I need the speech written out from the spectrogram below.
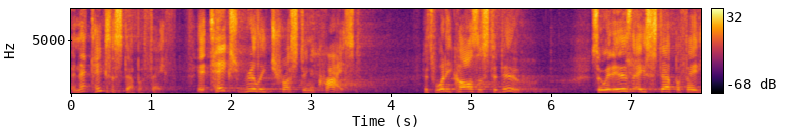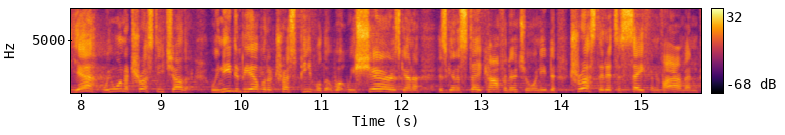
And that takes a step of faith. It takes really trusting Christ. It's what he calls us to do. So it is a step of faith. Yeah, we want to trust each other. We need to be able to trust people that what we share is going to is going to stay confidential. We need to trust that it's a safe environment.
